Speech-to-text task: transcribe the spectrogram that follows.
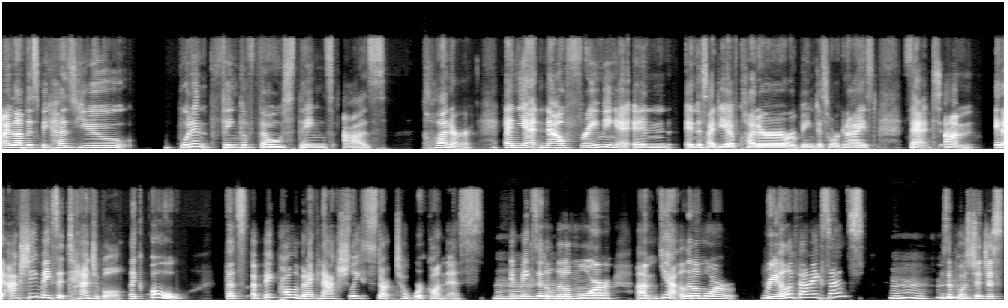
I love this because you wouldn't think of those things as clutter and yet now framing it in in this idea of clutter or being disorganized that um it actually makes it tangible. Like, oh, that's a big problem, but I can actually start to work on this. Mm-hmm, it makes it a mm-hmm. little more, um, yeah, a little more real, if that makes sense. Mm-hmm, As opposed mm-hmm. to just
